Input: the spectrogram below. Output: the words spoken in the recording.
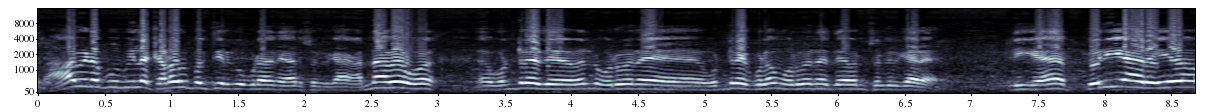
திராவிட பூமியில கடவுள் பக்தி இருக்கக்கூடாதுன்னு யார் சொல்லியிருக்காங்க? அண்ணாவே ஒன்றே தேவன் ஒருவனே ஒன்றே குலம் ஒருவனே தேவன் சொல்லியிருக்காரு. நீங்க பெரியாரையும்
